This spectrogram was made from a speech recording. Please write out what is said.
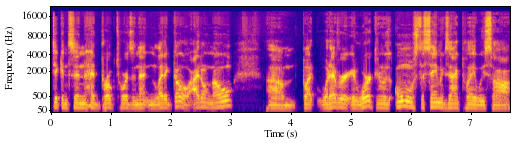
Dickinson had broke towards the net and let it go. I don't know, um, but whatever it worked, and it was almost the same exact play we saw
